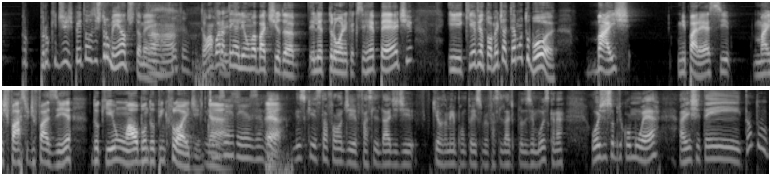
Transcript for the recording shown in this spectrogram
para o que diz respeito aos instrumentos também. Aham. Então agora Perfeito. tem ali uma batida eletrônica que se repete e que eventualmente é até muito boa, mas me parece mais fácil de fazer do que um álbum do Pink Floyd. Com É. certeza. É. Nisso que você está falando de facilidade de. Que eu também pontuei sobre a facilidade de produzir música, né? Hoje, sobre como é, a gente tem tanto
